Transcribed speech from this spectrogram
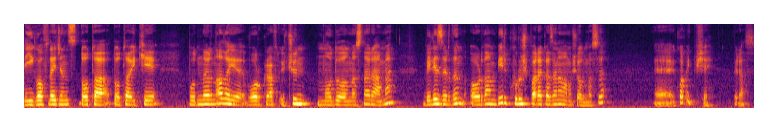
League of Legends, Dota, Dota 2 bunların alayı Warcraft 3'ün modu olmasına rağmen Blizzard'ın oradan bir kuruş para kazanamamış olması e, komik bir şey biraz.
